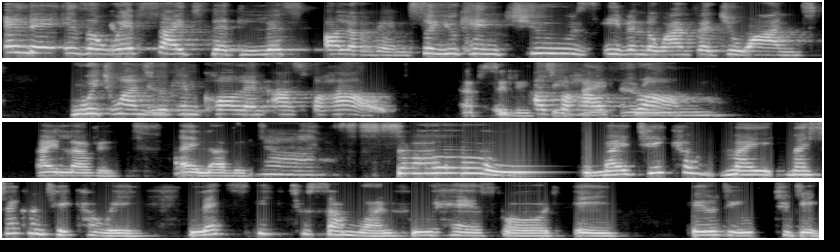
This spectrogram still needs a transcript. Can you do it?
And there is a website that lists all of them. So you can choose even the ones that you want, which ones you can call and ask for help. Absolutely. Ask for help I, um, from. I love it. I love it. Yeah. So my take my my second takeaway, let's speak to someone who has got a building today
